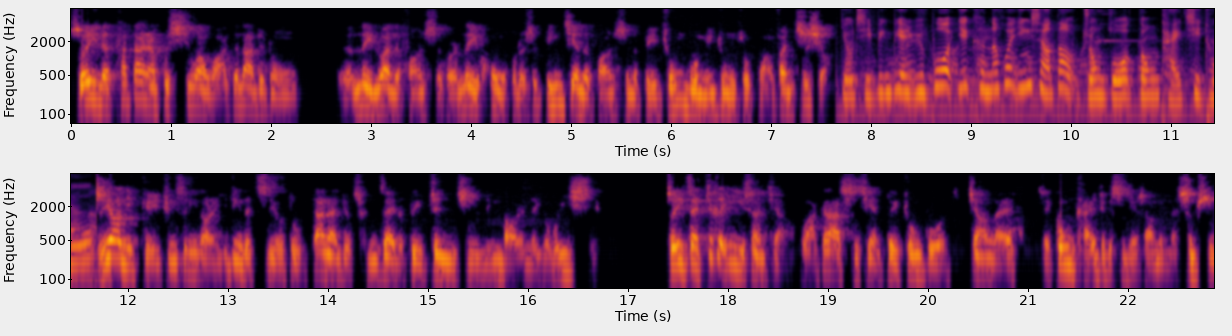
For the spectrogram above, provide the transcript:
所以呢，他当然不希望瓦格纳这种。呃，内乱的方式或者内讧或者是兵谏的方式呢，被中国民众所广泛知晓。尤其兵变余波，也可能会影响到中国攻台企图。只要你给军事领导人一定的自由度，当然就存在着对政治领导人的一个威胁。所以，在这个意义上讲，瓦格纳事件对中国将来在攻台这个事件上面呢，是不是？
